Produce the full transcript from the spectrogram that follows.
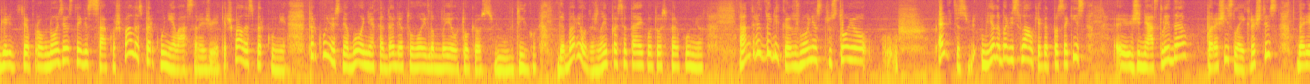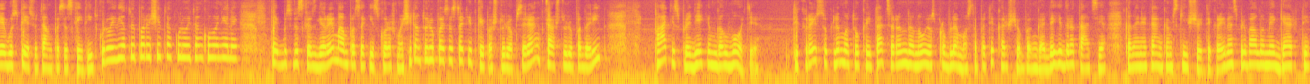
girdite prognozijas, tai vis sako, škvalas per kūnį vasarą, žiūrėkit, škvalas per kūnį. Per kūnius nebuvo niekada Lietuvoje labai jau tokios būdygo. Dabar jau dažnai pasitaiko tos per kūnius. Antras dalykas, žmonės sustojo elgtis. Jie dabar visi laukia, kad pasakys e, žiniasklaida, parašys laikraštis, dar jeigu spėsiu ten pasiskaityti, kurioje vietoje parašyta, kurioje ten kolonėliai, tai bus viskas gerai, man pasakys, kur aš mašiną turiu pasistatyti, kaip aš turiu apsirengti, ką aš turiu padaryti. Patys pradėkim galvoti. Tikrai su klimato kaita atsiranda naujos problemos, ta pati karščio banga, dehidratacija, kada netenkam skyščio, tikrai mes privalome gerti.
